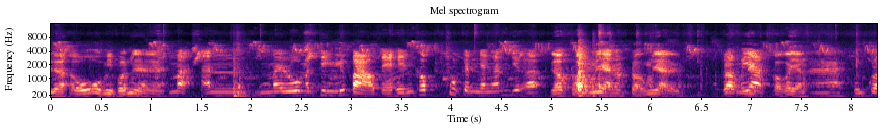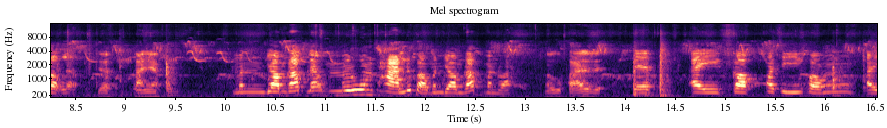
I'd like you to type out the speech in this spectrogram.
เหรอโอ้มีผลเลยนะมาอันไม่รู้มันจริงหรือเปล่า แต่เห็นเขาพูดกันอย่างนั้นเยอะอะเรากรอกไม่ยากนะกรอกไม่ยากเลยกรอกไม่ยากกรอกก็ยังผมกรอกแล้ว เดี๋ยวผ่านยังมันยอมรับแล้วไม่รู้ว่ามันผ่านหรือเปล่ามันยอมรับมันวะเอาก็ผ่านแล้วแหละแต่ไอ้กรอกภาษีของไอ้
